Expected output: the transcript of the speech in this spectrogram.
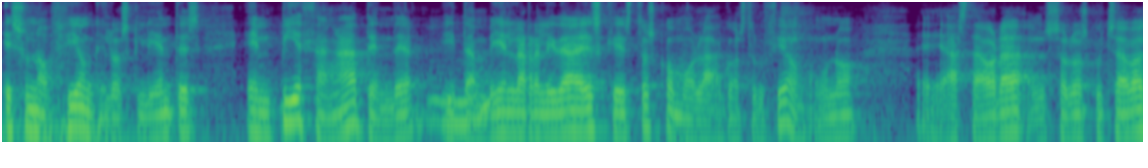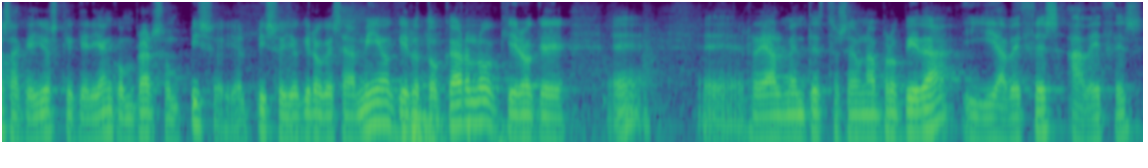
es una opción que los clientes empiezan a atender y también la realidad es que esto es como la construcción. Uno eh, hasta ahora solo escuchabas a aquellos que querían comprarse un piso y el piso yo quiero que sea mío, quiero tocarlo, quiero que eh, eh, realmente esto sea una propiedad y a veces, a veces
